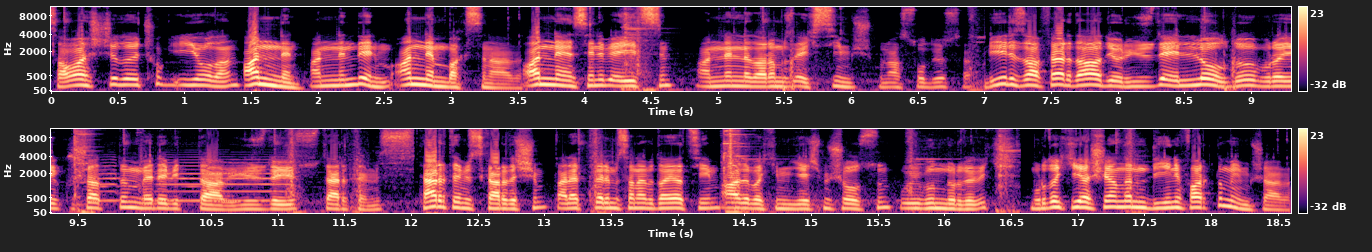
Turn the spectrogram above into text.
savaşçılığı çok iyi olan annen. Annen değil mi? Annen baksın abi. Annen seni bir eğitsin. Annenle de aramız eksiymiş. Bu nasıl oluyorsa. Bir zafer daha diyor. %50 oldu. Burayı kuşattım ve de bitti abi. %100 tertemiz. Tertemiz kardeşim. Taleplerimi sana bir dayatayım. Hadi bakayım geçmiş olsun. Uygundur dedik. Buradaki yaşayanların dini farklı mıymış abi?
